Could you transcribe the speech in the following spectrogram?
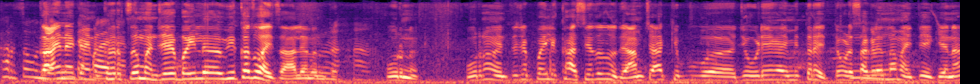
खर्च होऊन काय जाते नाही त्या काय नाही पळण्यात. खर्च म्हणजे बैल विकत व्हायचा आल्यानंतर. हा. पूर्ण. पूर्ण म्हणजे त्याची पहिली खासियतच होती. आमचे अख्खे पु- जेवढे काही मित्र आहेत तेवढे सगळ्यांना माहिती आहे की ना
